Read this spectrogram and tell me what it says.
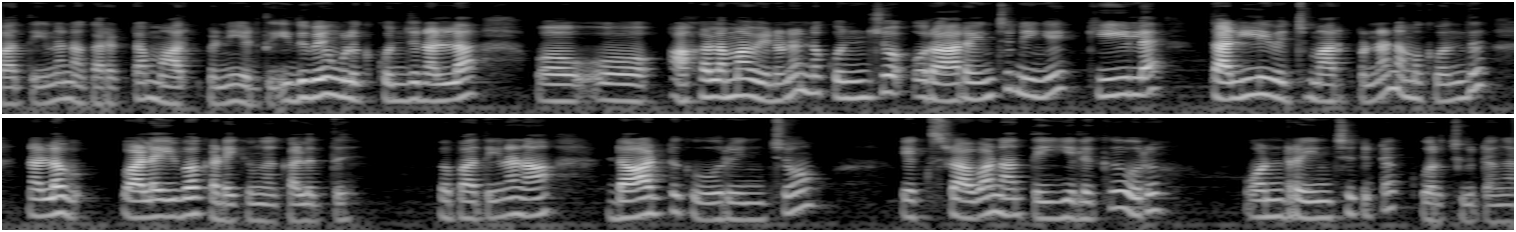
பார்த்தீங்கன்னா நான் கரெக்டாக மார்க் பண்ணி எடுத்து இதுவே உங்களுக்கு கொஞ்சம் நல்லா அகலமாக வேணும்னா இன்னும் கொஞ்சம் ஒரு அரை இன்ச்சு நீங்கள் கீழே தள்ளி வச்சு மார்க் பண்ணால் நமக்கு வந்து நல்லா வளைவாக கிடைக்குங்க கழுத்து. இப்போ பார்த்தீங்கன்னா நான் டாட்டுக்கு ஒரு இன்ச்சும் எக்ஸ்ட்ராவாக நான் தையலுக்கு ஒரு ஒன்றரை இன்ச்சு கிட்ட குறைச்சிக்கிட்டேங்க.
